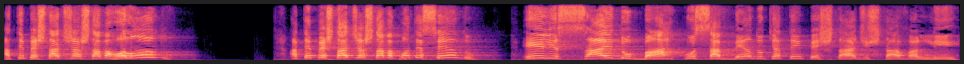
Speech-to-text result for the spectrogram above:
A tempestade já estava rolando. A tempestade já estava acontecendo. Ele sai do barco sabendo que a tempestade estava ali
